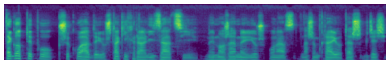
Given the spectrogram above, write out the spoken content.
tego typu przykłady już takich realizacji my możemy już u nas w naszym kraju też gdzieś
